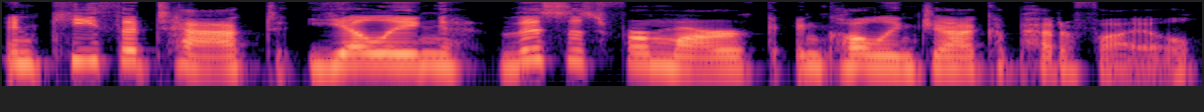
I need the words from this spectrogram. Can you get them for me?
and Keith attacked, yelling, This is for Mark, and calling Jack a pedophile.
